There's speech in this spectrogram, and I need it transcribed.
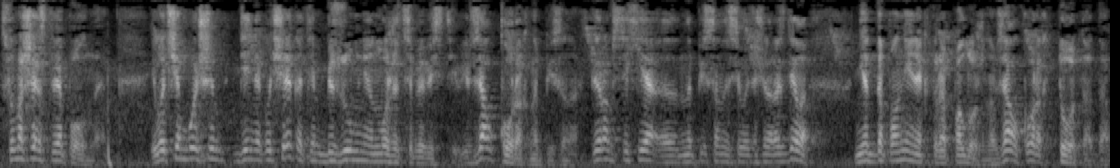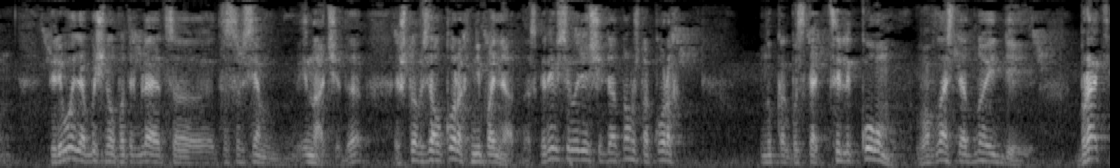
сумасшествие полное. И вот чем больше денег у человека, тем безумнее он может себя вести. И взял Корох написано. В первом стихе э, написано сегодняшнего раздела, нет дополнения, которое положено. Взял Корох то-то там. В переводе обычно употребляется это совсем иначе, да? И что взял Корох, непонятно. Скорее всего, речь идет о том, что Корох, ну, как бы сказать, целиком во власти одной идеи. Брать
